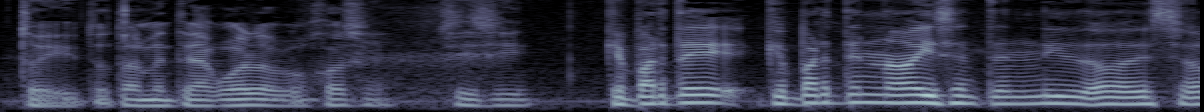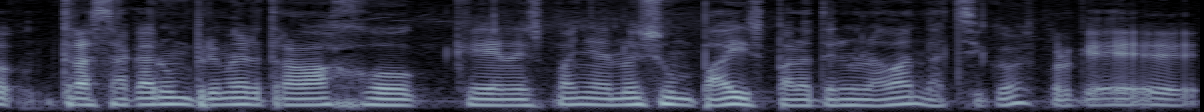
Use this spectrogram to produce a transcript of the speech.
Estoy totalmente de acuerdo con José. Sí, sí. ¿Qué parte, ¿Qué parte no habéis entendido de eso tras sacar un primer trabajo que en España no es un país para tener una banda, chicos? Porque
